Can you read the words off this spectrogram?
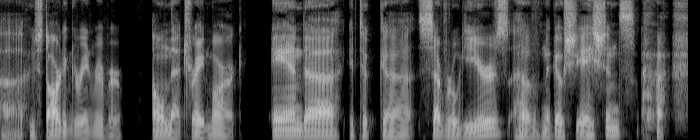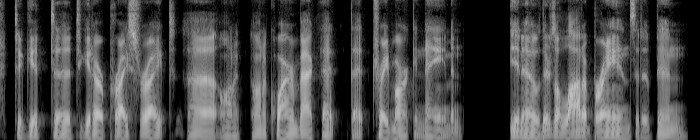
uh, who started Green River, owned that trademark. And uh, it took uh, several years of negotiations to get uh, to get our price right on on acquiring back that that trademark and name. And you know, there's a lot of brands that have been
